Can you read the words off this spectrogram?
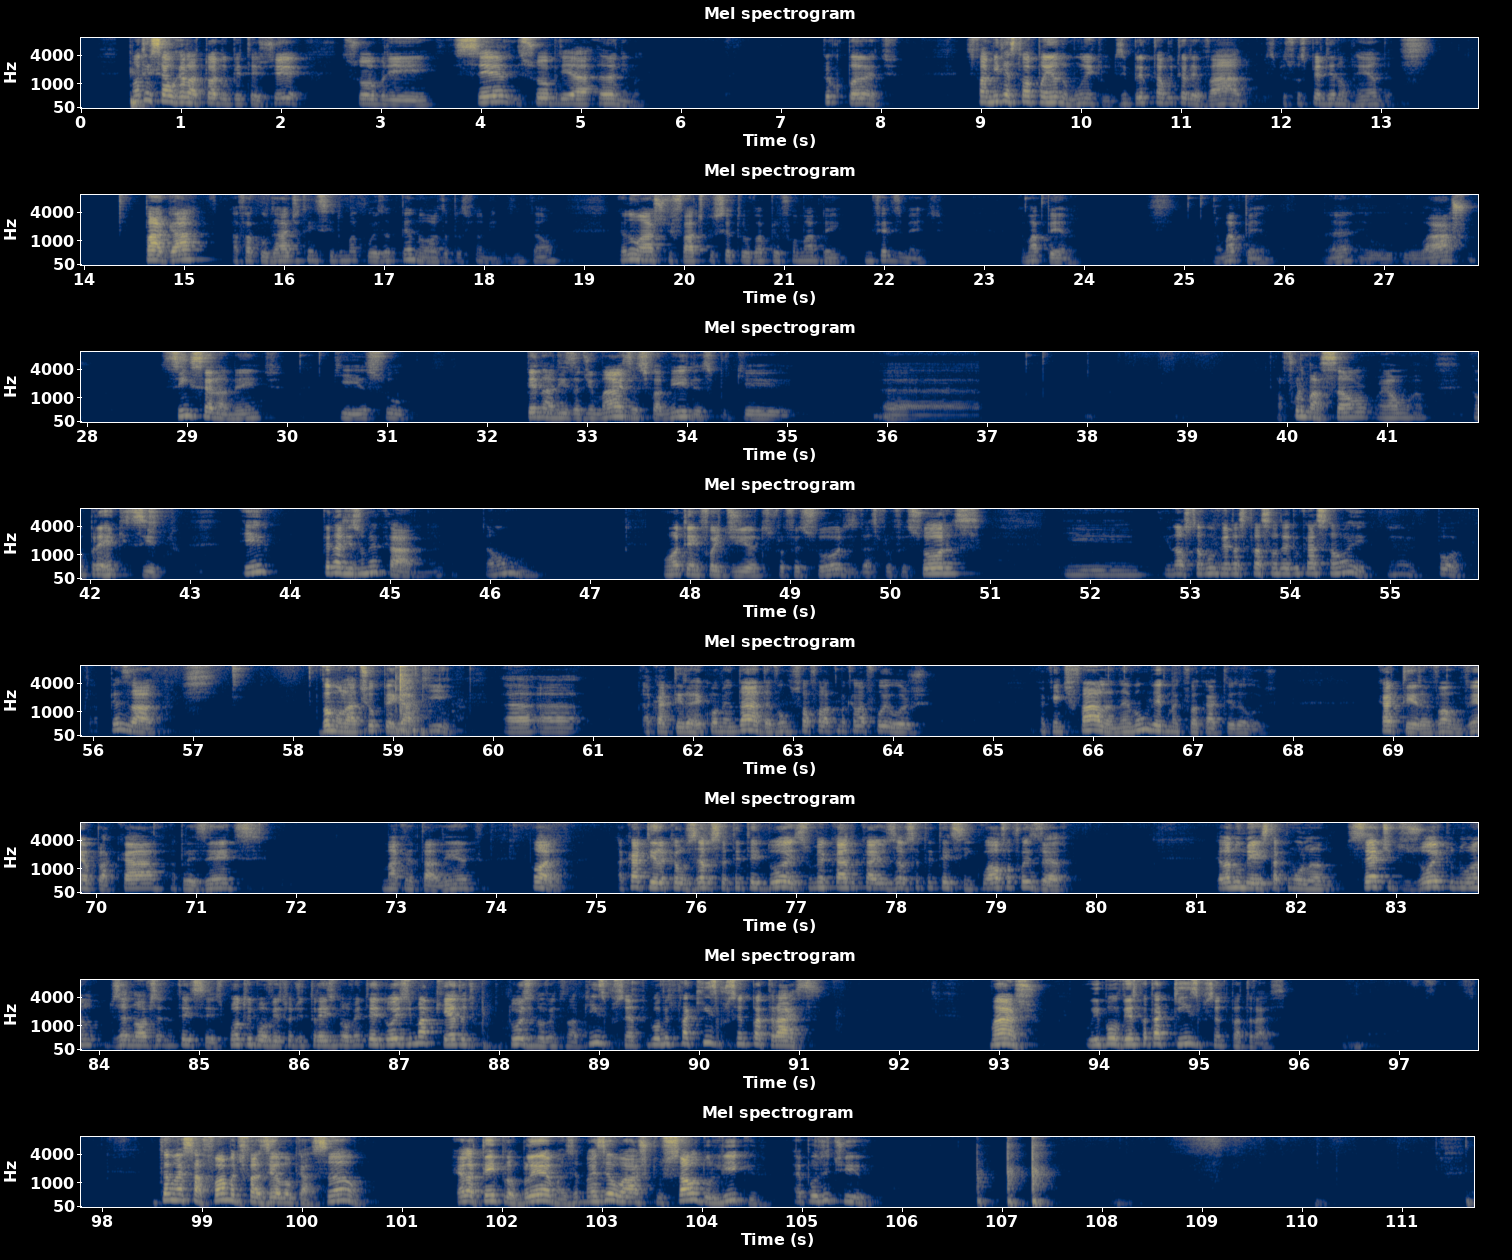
Ontem saiu o relatório do BTG sobre ser e sobre a ânima. Preocupante. As famílias estão apanhando muito, o desemprego está muito elevado, as pessoas perderam renda. Pagar a faculdade tem sido uma coisa penosa para as famílias. Então, eu não acho de fato que o setor vai performar bem, infelizmente. É uma pena. É uma pena. Né? Eu, eu acho, sinceramente, que isso penaliza demais as famílias, porque. É, A formação é um, é um pré-requisito. E penaliza o mercado. Né? Então, ontem foi dia dos professores, das professoras, e, e nós estamos vendo a situação da educação aí. Né? Pô, tá pesado. Vamos lá, deixa eu pegar aqui a, a, a, carteira recomendada. Vamos só falar como é que ela foi hoje. A que a gente fala, né? Vamos ver como é que foi a carteira hoje. Carteira, vamos, venha para cá, apresente-se. Máquina talento. Olha, a carteira que é o 0,72, o mercado caiu 0,75, o alfa foi zero. ela no mês está acumulando 7,18 no ano 19,76, contra o Ibovespa de 3,92 e uma queda de 14,99, 15%. O Ibovespa está 15% para trás. Márcio, o Ibovespa está 15% para trás. Então, essa forma de fazer alocação, ela tem problemas, mas eu acho que o saldo líquido é positivo.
